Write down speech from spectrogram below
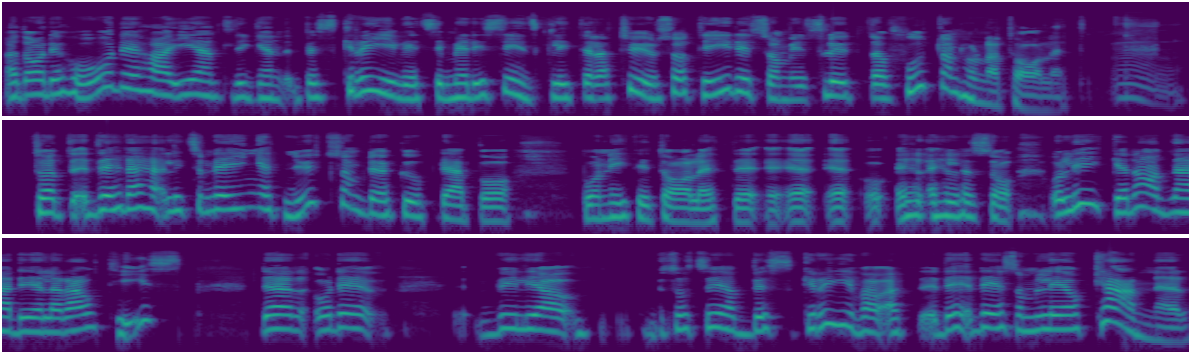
att ADHD har egentligen beskrivits i medicinsk litteratur så tidigt som i slutet av 1700-talet. mm. Så att det, där, liksom, det är inget nytt som dök upp där på, på 90-talet eh, eh, eh, eller så. Och likadant när det gäller autism. Där, och det vill jag så att säga beskriva att det, det är som Leo Kanner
